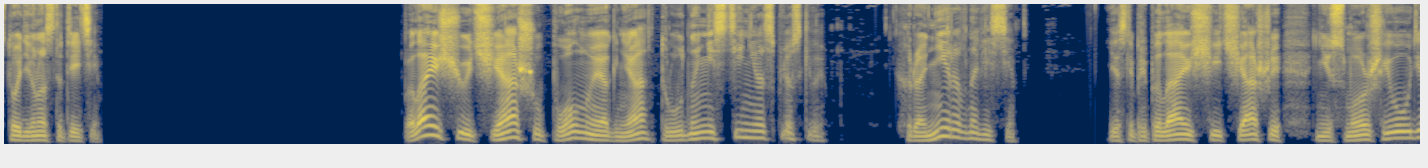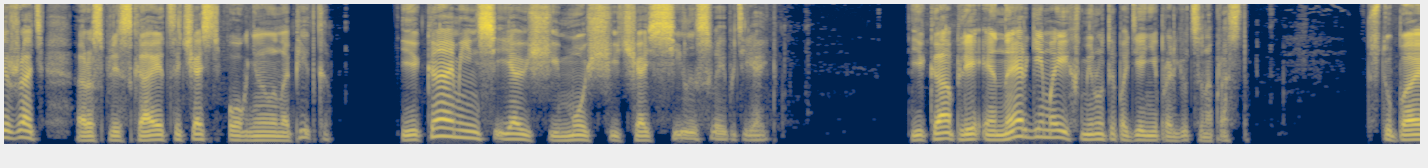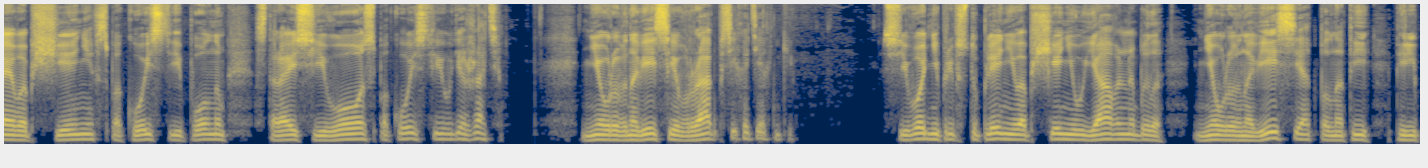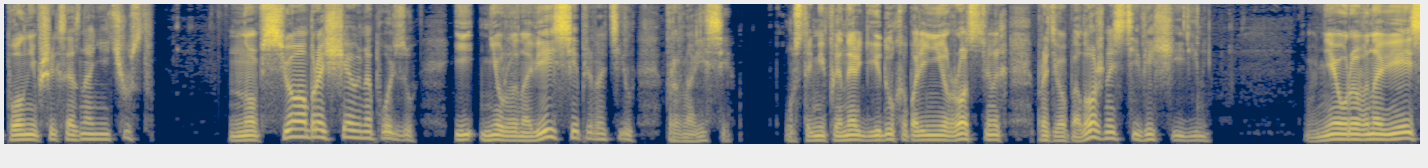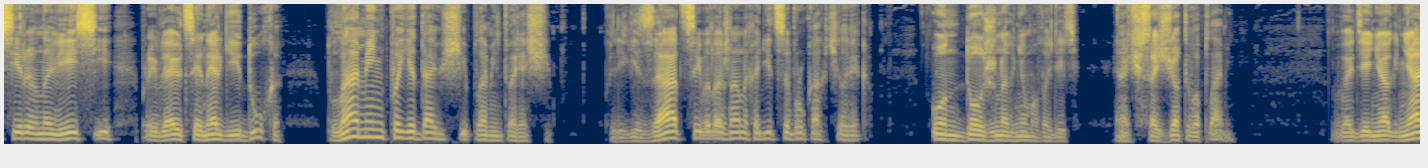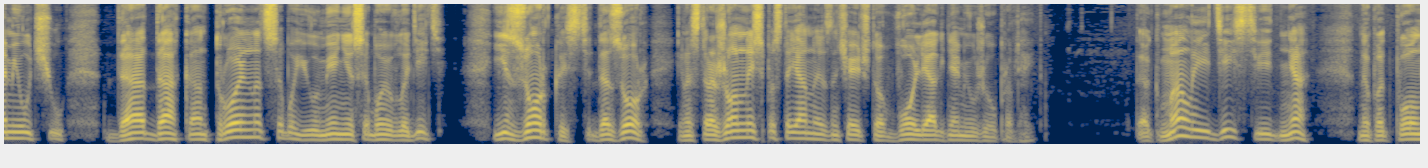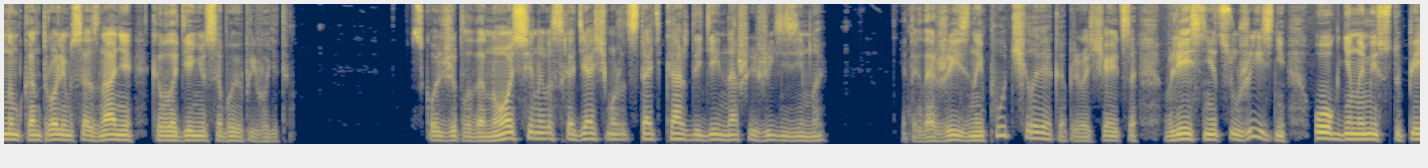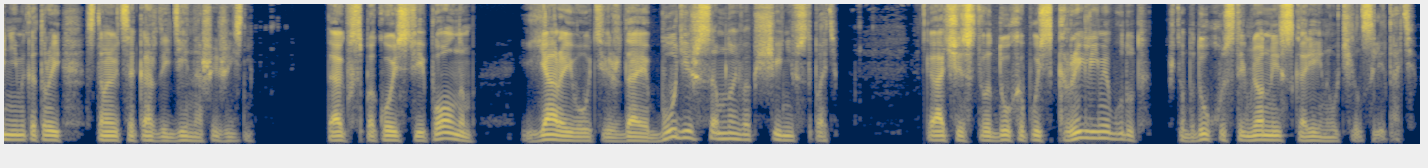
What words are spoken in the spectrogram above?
193. Пылающую чашу, полную огня, трудно нести, не расплескивая. Храни равновесие. Если при пылающей чаше не сможешь его удержать, расплескается часть огненного напитка, и камень, сияющий мощи, часть силы своей потеряет. И капли энергии моих в минуты падения прольются напрасно. Вступая в общение, в спокойствии полном, стараясь его спокойствие удержать. Неуравновесие — враг психотехники. Сегодня при вступлении в общение уявлено было — неуравновесие от полноты переполнивших сознание чувств. Но все обращаю на пользу, и неуравновесие превратил в равновесие, устремив энергии духа по линии родственных противоположностей вещи едины. В неуравновесии равновесии проявляются энергии духа, пламень поедающий, пламень творящий. Легизация его должна находиться в руках человека. Он должен огнем овладеть, иначе сожжет его пламень. Владению огнями учу. Да-да, контроль над собой и умение собой владеть. И зоркость, дозор и настороженность постоянно означают, что воля огнями уже управляет. Так малые действия дня, но под полным контролем сознания к владению собою приводит. Сколь же плодоносен и восходящий может стать каждый день нашей жизни земной. И тогда жизненный путь человека превращается в лестницу жизни, огненными ступенями которой становится каждый день нашей жизни. Так в спокойствии полном, яро его утверждая, будешь со мной вообще не вступать. Качества духа пусть крыльями будут, чтобы дух устремленный скорее научился летать.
